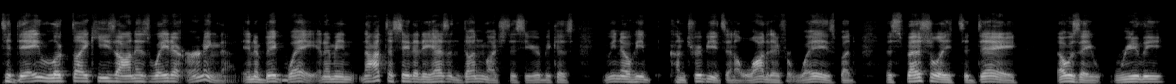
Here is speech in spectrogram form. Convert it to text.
today looked like he's on his way to earning that in a big way. And I mean, not to say that he hasn't done much this year because we know he contributes in a lot of different ways, but especially today, that was a really,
